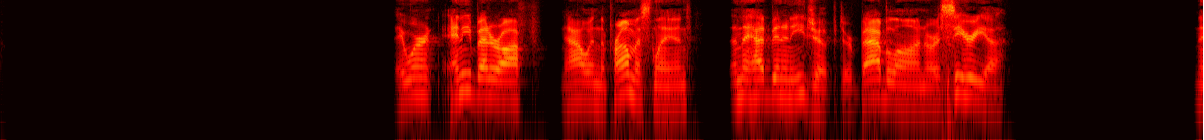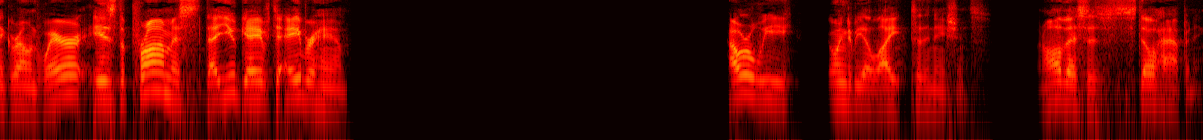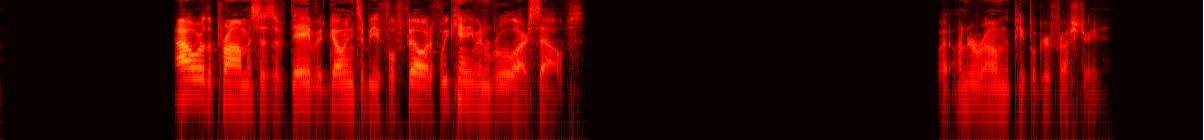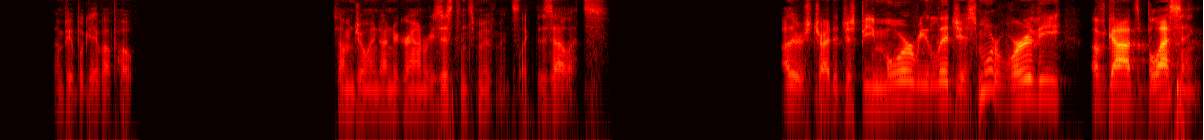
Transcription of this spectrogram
They weren't any better off now in the promised land than they had been in Egypt or Babylon or Assyria. And they groaned, Where is the promise that you gave to Abraham? How are we going to be a light to the nations when all this is still happening? How are the promises of David going to be fulfilled if we can't even rule ourselves? But under Rome, the people grew frustrated. Some people gave up hope. Some joined underground resistance movements like the Zealots. Others tried to just be more religious, more worthy of God's blessings.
